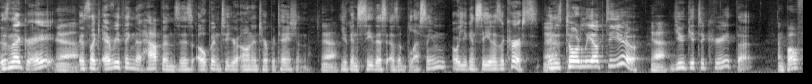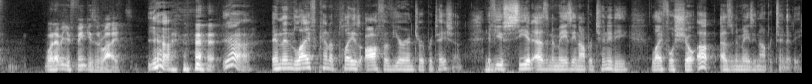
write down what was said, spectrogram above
Isn't that great? Yeah. It's like everything that happens is open to your own interpretation. Yeah. You can see this as a blessing or you can see it as a curse. Yeah. And it's totally up to you. Yeah. You get to create that. And both, whatever you think is right. Yeah. yeah. And then life kind of plays off of your interpretation. If mm-hmm. you see it as an amazing opportunity, life will show up as an amazing opportunity.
